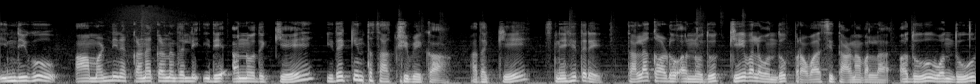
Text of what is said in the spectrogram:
ಇಂದಿಗೂ ಆ ಮಣ್ಣಿನ ಕಣಕಣದಲ್ಲಿ ಇದೆ ಅನ್ನೋದಕ್ಕೆ ಇದಕ್ಕಿಂತ ಸಾಕ್ಷಿ ಬೇಕಾ? ಅದಕ್ಕೆ, ಸ್ನೇಹಿತರೆ, ತಲಕಾಡು ಅನ್ನೋದು ಕೇವಲ ಒಂದು ಪ್ರವಾಸಿ ತಾಣವಲ್ಲ. ಅದು ಒಂದು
